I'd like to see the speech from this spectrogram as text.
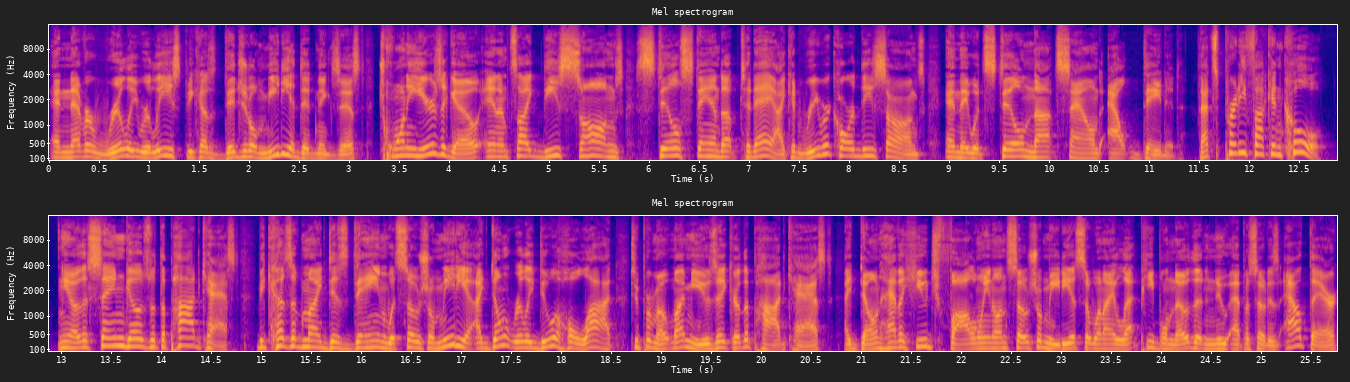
and never really released because digital media didn't exist 20 years ago. And it's like these songs still stand up today. I could re record these songs and they would still not sound outdated. That's pretty fucking cool. You know, the same goes with the podcast. Because of my disdain with social media, I don't really do a whole lot to promote my music or the podcast. I don't have a huge following on social media, so when I let people know that a new episode is out there,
